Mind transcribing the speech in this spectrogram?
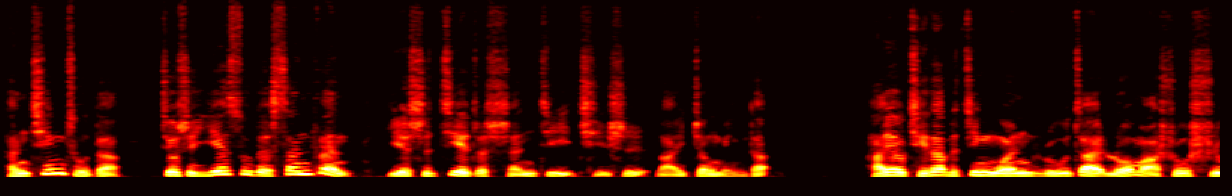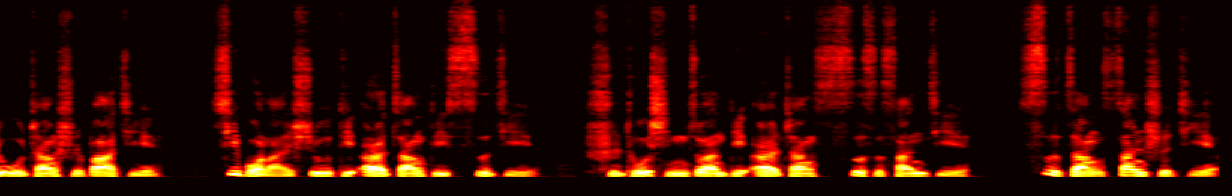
很清楚的，就是耶稣的身份也是借着神迹启示来证明的。还有其他的经文，如在罗马书十五章十八节、希伯来书第二章第四节、使徒行传第二章四十三节、四章三十节、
